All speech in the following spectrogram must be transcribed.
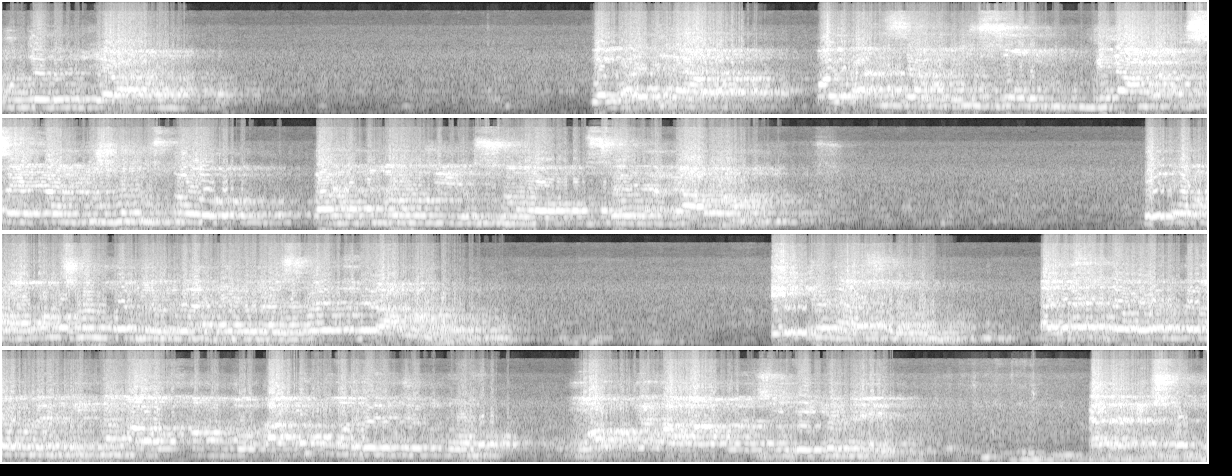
দুধের পূজা ওয়াল আজলাম ওয়াল আনসা উসুম মিন আমাল শয়তান এই সমস্ত তার কি হচ্ছে শয়তানের আমল এটা অবসম্পন্ন যেগুলো শয়তানের আমল এইখানে আসুন আল্লাহ তাআলা বলেন ইন্নামা খামরু আমি তোমাদের জন্য মদকে হারাম করেছি এখানে এটা কি শব্দ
